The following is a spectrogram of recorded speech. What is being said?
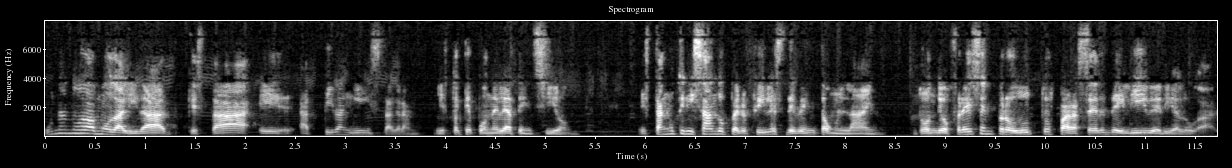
una nueva modalidad que está eh, activa en Instagram, y esto hay que ponerle atención, están utilizando perfiles de venta online donde ofrecen productos para hacer delivery al hogar.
